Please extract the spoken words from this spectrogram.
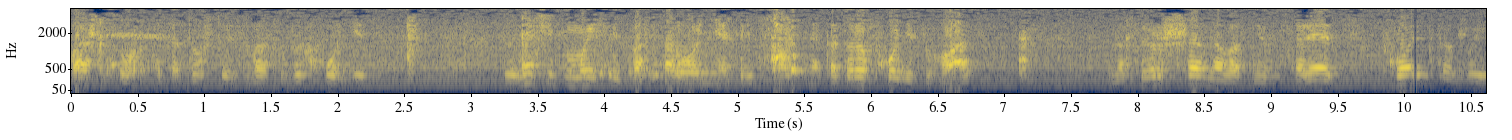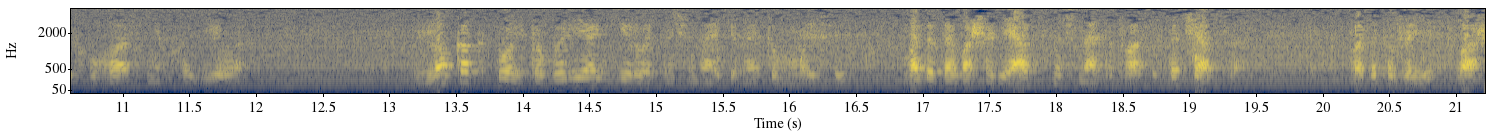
Ваш ссор – это то, что из вас выходит. Значит, мысль посторонняя, отрицательная, которая входит в вас, она совершенно вас не засоряет, сколько бы их у вас не входило. Но как только вы реагировать начинаете на эту мысль, вот эта ваша реакция начинает от вас источаться. Вот это уже есть ваше.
